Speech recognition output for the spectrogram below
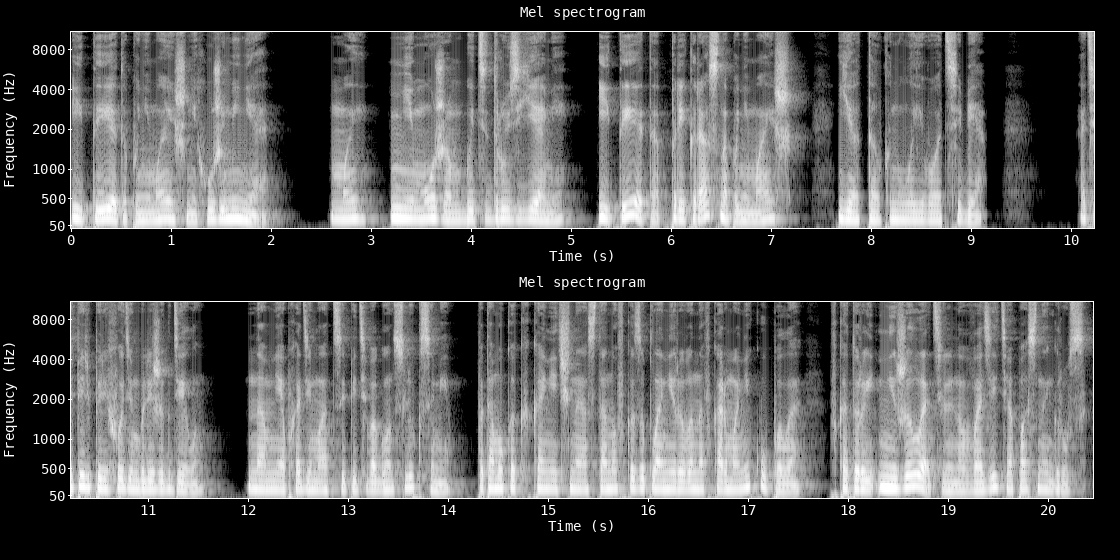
и ты это понимаешь не хуже меня. Мы не можем быть друзьями, и ты это прекрасно понимаешь. Я оттолкнула его от себя. А теперь переходим ближе к делу. Нам необходимо отцепить вагон с люксами, потому как конечная остановка запланирована в кармане купола, в который нежелательно ввозить опасный груз –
